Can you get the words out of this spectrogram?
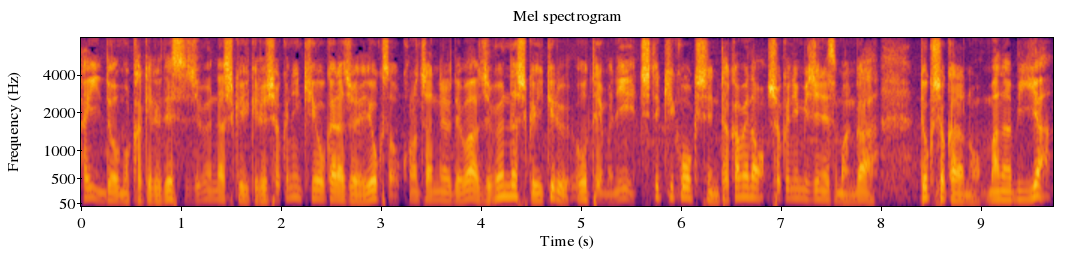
はい、どうも、かけるです。自分らしく生きる職人起業家ラジオへようこそ。このチャンネルでは、自分らしく生きるをテーマに、知的好奇心高めの職人ビジネスマンが、読書からの学びや、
